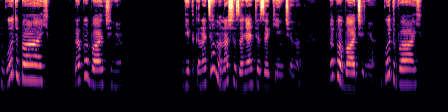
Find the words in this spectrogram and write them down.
goodbye. До побачення. Дітки, на цьому наше заняття закінчено. До побачення, goodbye.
